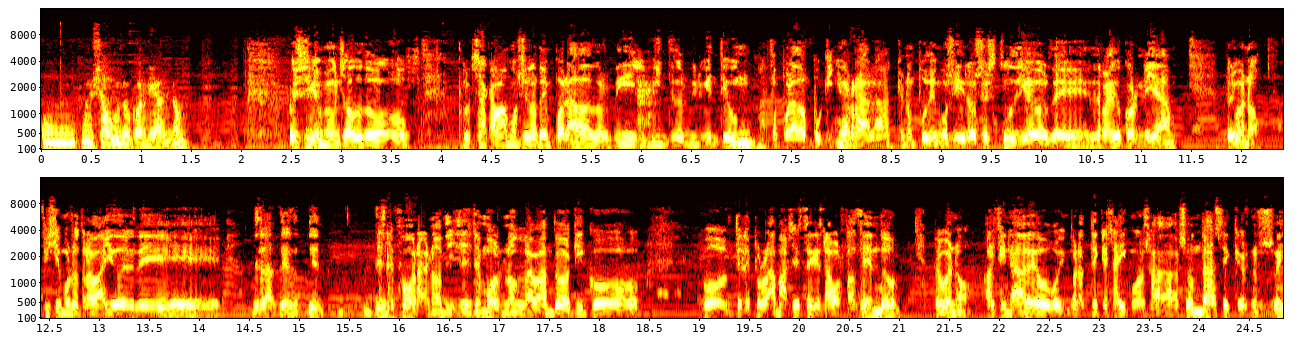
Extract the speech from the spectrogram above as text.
un, un saúdo cordial, non? Pois sí, home, un saúdo pois pues acabamos esa temporada 2020-2021, unha temporada un poquinho rara, que non pudemos ir aos estudios de, de Radio Cornellá, pero bueno, fixemos o traballo desde desde, desde, desde fora, ¿no? Dixésemos, ¿no? grabando aquí co con teleprogramas este que estamos facendo pero bueno, al final o importante que saímos ás ondas e que os nosos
